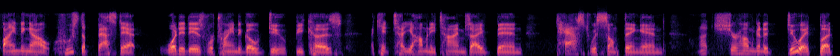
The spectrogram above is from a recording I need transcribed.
finding out who's the best at what it is we're trying to go do because i can't tell you how many times i've been tasked with something and i'm not sure how i'm going to do it but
